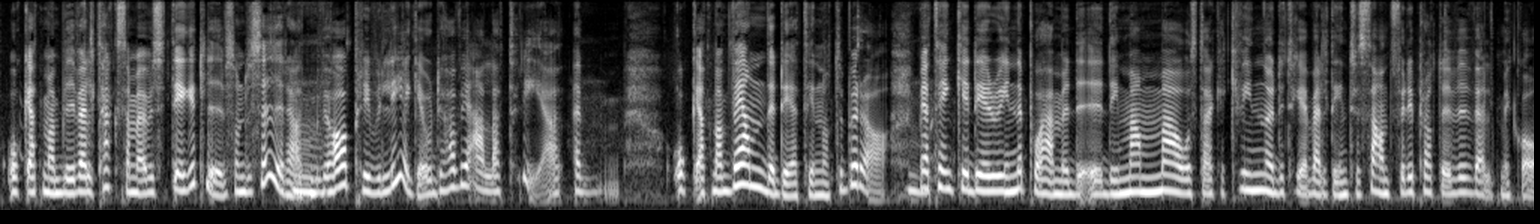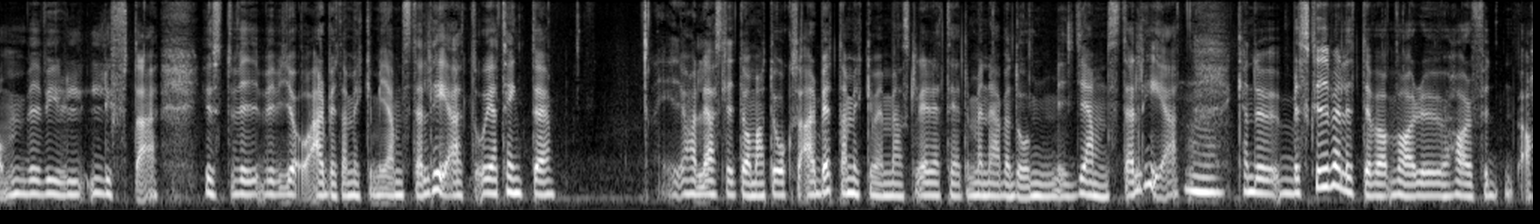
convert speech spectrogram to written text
Och att man blir väldigt tacksam över sitt eget liv. Som du säger, här, mm. att vi har privilegier och det har vi alla tre. Och att man vänder det till något bra. Mm. Men jag tänker det du är inne på här med din mamma och starka kvinnor. Det tycker jag är väldigt intressant. För det pratar vi väldigt mycket om. Vi vill lyfta, just vi, vi arbetar mycket med jämställdhet. Och jag tänkte jag har läst lite om att du också arbetar mycket med mänskliga rättigheter men även då med jämställdhet. Mm. Kan du beskriva lite vad, vad, du har för, ja,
